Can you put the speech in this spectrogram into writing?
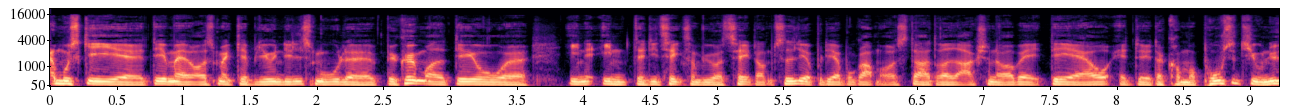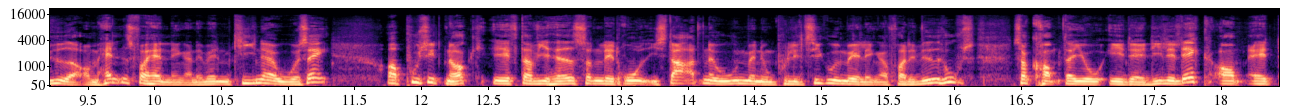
er måske øh, det, man også man kan blive en lille smule øh, bekymret. Det er jo øh, en, en af de ting, som vi har talt om tidligere på det her program også, der har drevet aktierne op af. Det er jo, at der kommer positive nyheder om handelsforhandlingerne mellem Kina og USA. Og pudsigt nok, efter vi havde sådan lidt rod i starten af ugen med nogle politikudmeldinger fra det hvide hus, så kom der jo et lille læk om, at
